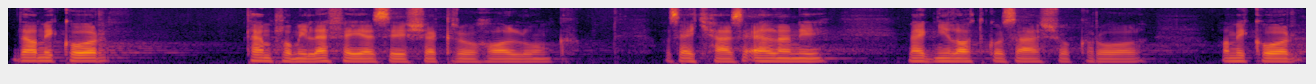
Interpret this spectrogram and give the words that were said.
De amikor templomi lefejezésekről hallunk, az egyház elleni megnyilatkozásokról, amikor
